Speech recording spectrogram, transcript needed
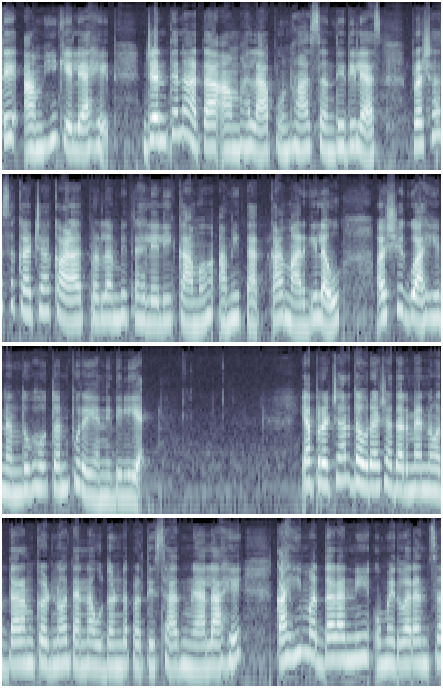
ते आम्ही केले आहेत. जनतेनं आता आम्हाला पुन्हा संधी दिल्यास प्रशासकाच्या काळात प्रलंबित राहिलेली कामं आम्ही तात्काळ मार्गी लावू अशी ग्वाही नंदुभाऊ तनपुरे यांनी दिली आहे. या प्रचार दौऱ्याच्या दरम्यान मतदारांकडनं त्यांना उदंड प्रतिसाद मिळाला आहे. काही मतदारांनी उमेदवारांचं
